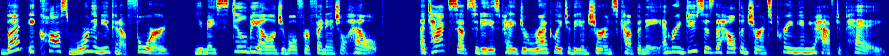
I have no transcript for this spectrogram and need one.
but it costs more than you can afford, you may still be eligible for financial help. A tax subsidy is paid directly to the insurance company and reduces the health insurance premium you have to pay.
